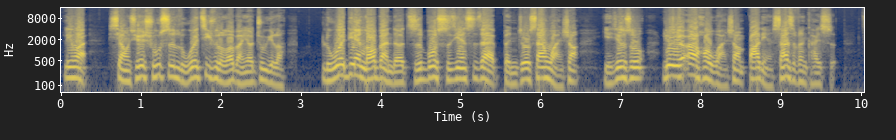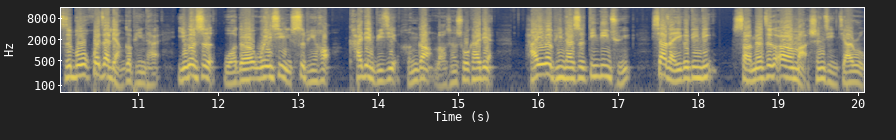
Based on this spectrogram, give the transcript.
另外，想学熟食卤味技术的老板要注意了。卤味店老板的直播时间是在本周三晚上，也就是说六月二号晚上八点三十分开始直播，会在两个平台，一个是我的微信视频号“开店笔记”横杠老陈说开店，还有一个平台是钉钉群，下载一个钉钉，扫描这个二维码申请加入。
